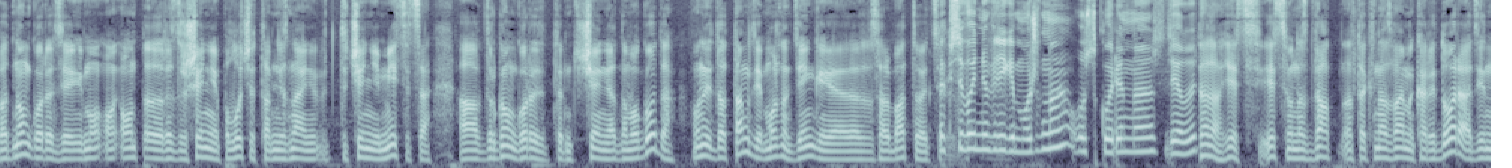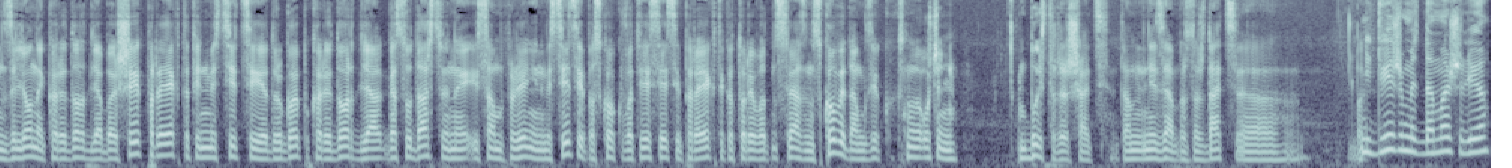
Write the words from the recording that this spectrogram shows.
в одном городе ему, он, он разрешение получит, там, не знаю, в течение месяца, а в другом городе там, в течение одного года, он идет там, где можно деньги э, зарабатывать. Так сегодня в Риге можно ускоренно сделать? Да-да, есть. Есть у нас два так называемых коридора. Один зеленый коридор для больших проектов инвестиций, другой коридор для государственной и самоуправления инвестиций, поскольку вот есть эти проекты, которые вот связаны с ковидом, где очень быстро решать. Там нельзя просто ждать. Э, Недвижимость, дома, жилье?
